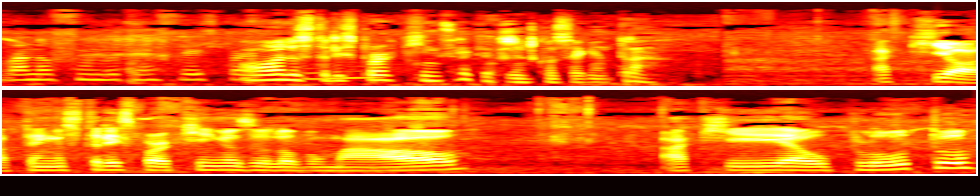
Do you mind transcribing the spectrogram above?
Lá no fundo tem os três porquinhos. Olha os três porquinhos. Será que a gente consegue entrar? Aqui, ó, tem os três porquinhos e o lobo mal. Aqui é o Pluto,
